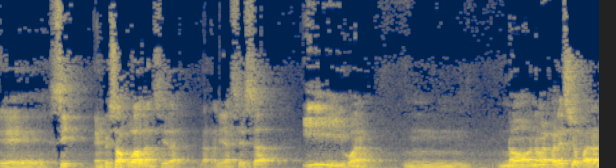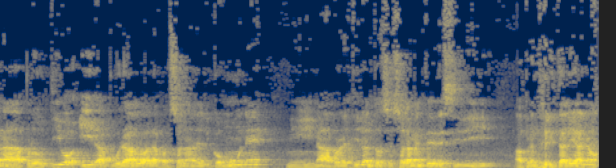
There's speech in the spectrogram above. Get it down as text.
Eh, sí, empezó a jugar la ansiedad, la realidad es esa. Y bueno, mm, no, no me pareció para nada productivo ir a apurarlo a la persona del comune ni nada por el estilo, entonces solamente decidí aprender italiano,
